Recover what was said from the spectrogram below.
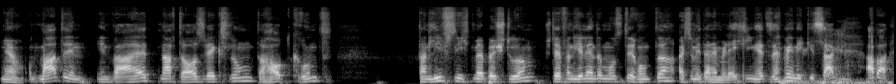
Ja, und Martin, in Wahrheit nach der Auswechslung der Hauptgrund, dann lief es nicht mehr bei Sturm. Stefan Jelender musste runter, also mit einem Lächeln jetzt ein wenig gesagt. Aber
